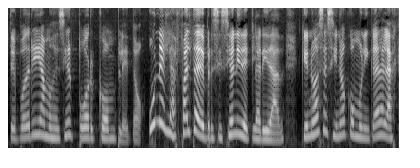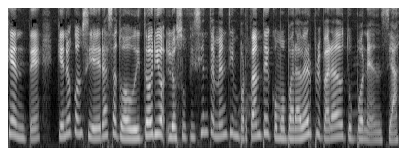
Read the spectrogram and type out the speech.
te podríamos decir por completo. Una es la falta de precisión y de claridad, que no hace sino comunicar a la gente que no consideras a tu auditorio lo suficientemente importante como para haber preparado tu ponencia.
